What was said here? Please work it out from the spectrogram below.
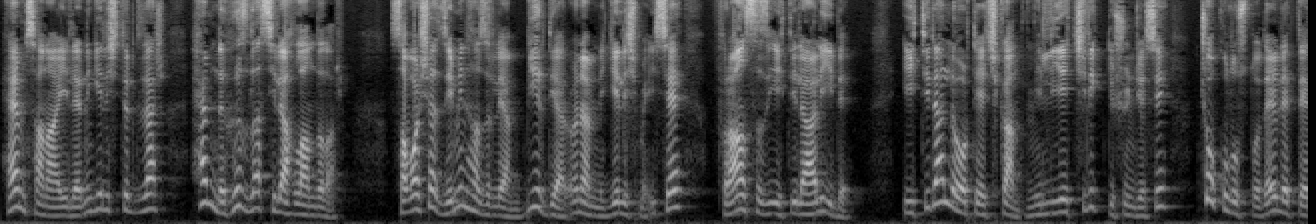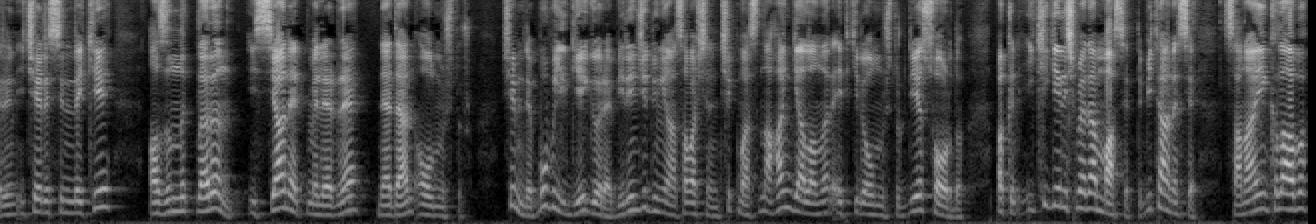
hem sanayilerini geliştirdiler hem de hızla silahlandılar. Savaşa zemin hazırlayan bir diğer önemli gelişme ise Fransız ihtilaliydi. İhtilalle ortaya çıkan milliyetçilik düşüncesi çok uluslu devletlerin içerisindeki azınlıkların isyan etmelerine neden olmuştur. Şimdi bu bilgiye göre 1. Dünya Savaşı'nın çıkmasında hangi alanlar etkili olmuştur diye sordu. Bakın iki gelişmeden bahsetti. Bir tanesi sanayi inkılabı,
